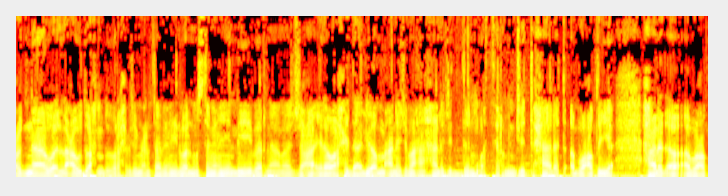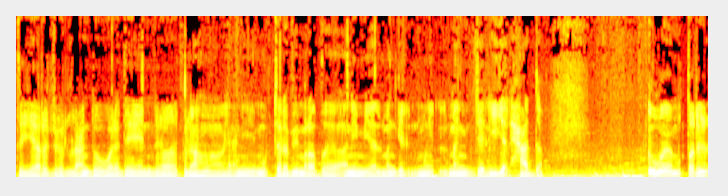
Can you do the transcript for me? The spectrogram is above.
عدنا والعود أحمد وبرحب جميع المتابعين والمستمعين لبرنامج عائلة واحدة، اليوم معنا يا جماعة حالة جدا مؤثرة من جد، حالة أبو عطية. حالة أبو عطية رجل عنده ولدين كلاهما يعني مبتلى بمرض أنيميا المنجل المنجلية الحادة. ومضطر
